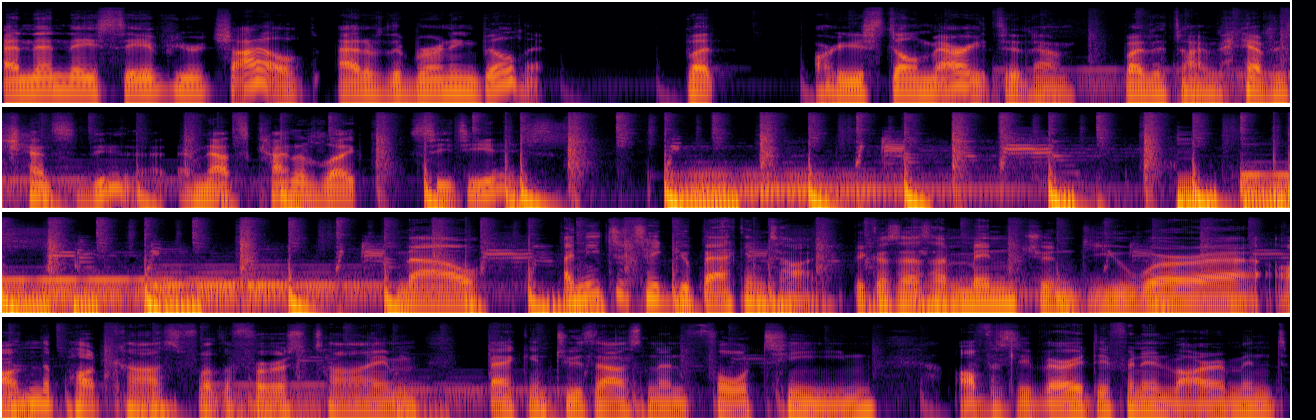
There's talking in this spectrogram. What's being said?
And then they save your child out of the burning building. But are you still married to them by the time they have the chance to do that? And that's kind of like CTAs. Now, I need to take you back in time because, as I mentioned, you were uh, on the podcast for the first time back in 2014. Obviously, very different environment,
